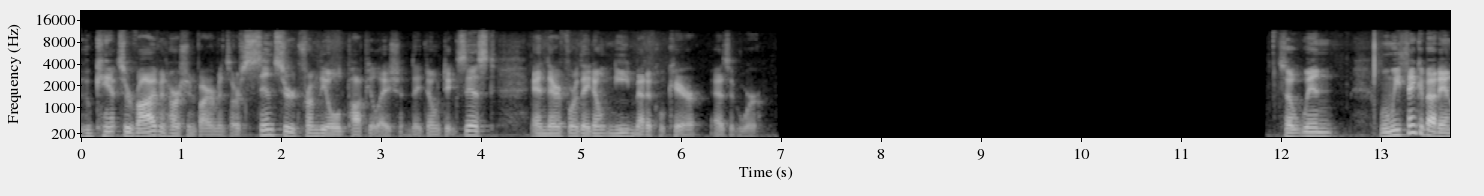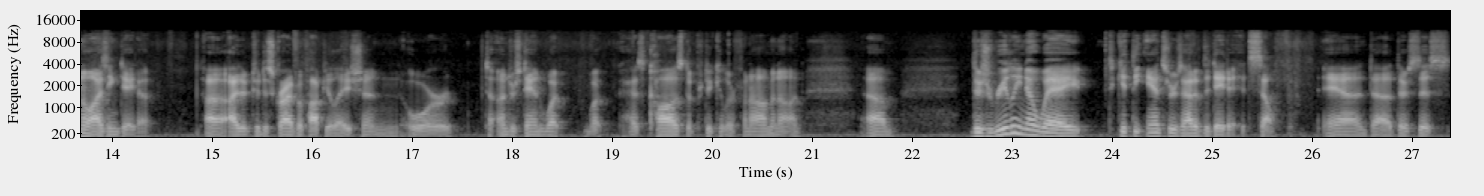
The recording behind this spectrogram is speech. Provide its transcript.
who can't survive in harsh environments are censored from the old population. They don't exist, and therefore they don't need medical care, as it were. So when, when we think about analyzing data, uh, either to describe a population or to understand what, what has caused a particular phenomenon, um, there's really no way to get the answers out of the data itself and uh, there's this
